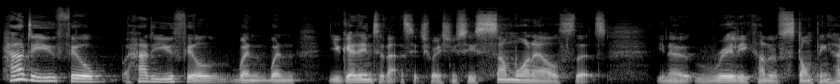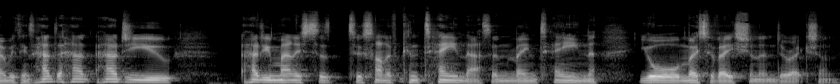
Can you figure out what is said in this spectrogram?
how do you feel? How do you feel when when you get into that situation? You see someone else that's you know, really kind of stomping home with things. How do, how, how do you how do you manage to, to kind of contain that and maintain your motivation and direction?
